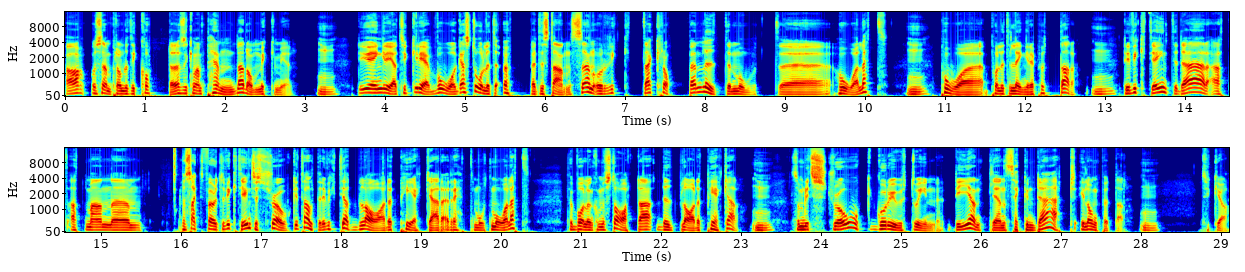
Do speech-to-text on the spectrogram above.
Ja, och sen på de lite kortare så kan man pendla dem mycket mer. Mm. Det är ju en grej jag tycker det är, våga stå lite öppet i stansen och rikta kroppen lite mot eh, hålet Mm. på, på lite längre puttar. Mm. Det viktiga är inte där att, att man, eh, jag har sagt förut, det viktiga är inte stroket alltid, det viktiga är att bladet pekar rätt mot målet. För bollen kommer starta dit bladet pekar. Mm. Så om ditt stroke går ut och in, det är egentligen sekundärt i långputtar, Mm. tycker jag.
